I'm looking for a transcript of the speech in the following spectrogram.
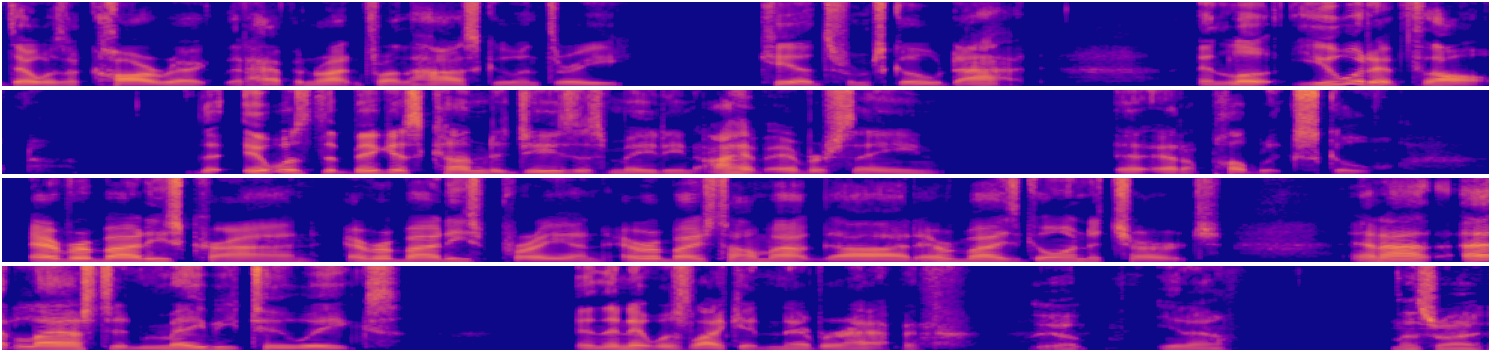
there was a car wreck that happened right in front of the high school, and three kids from school died. And look, you would have thought that it was the biggest come to Jesus meeting I have ever seen at, at a public school. Everybody's crying, everybody's praying, everybody's talking about God, everybody's going to church. And I that lasted maybe two weeks. And then it was like it never happened, Yep. you know? That's right.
